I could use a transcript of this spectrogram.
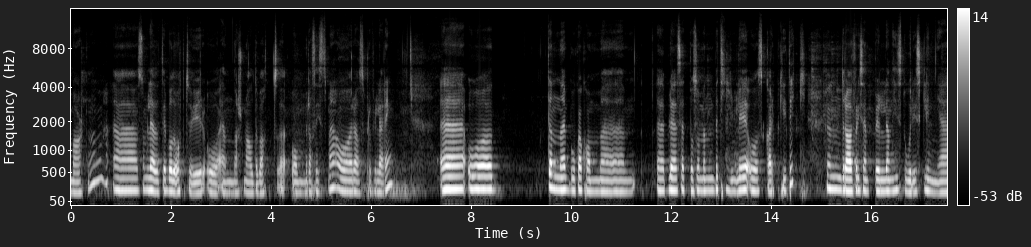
Martin, eh, som ledet til både opptøyer og en nasjonal debatt om rasisme og raseprofilering. Og denne boka kom ble sett på som en betimelig og skarp kritikk. Hun drar f.eks. en historisk linje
